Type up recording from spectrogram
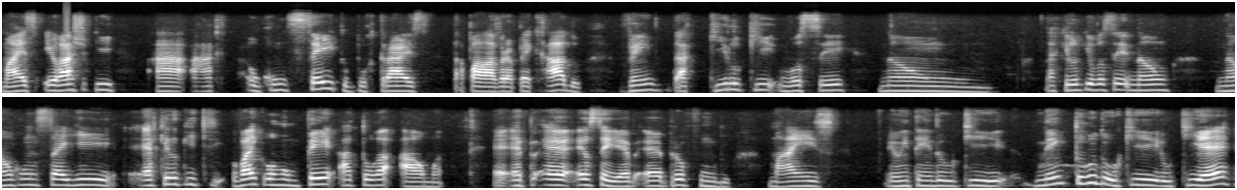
mas eu acho que a, a, o conceito por trás da palavra pecado vem daquilo que você não daquilo que você não não consegue é aquilo que vai corromper a tua alma é, é, é eu sei é, é, profundo mas eu entendo que nem tudo o que o que é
